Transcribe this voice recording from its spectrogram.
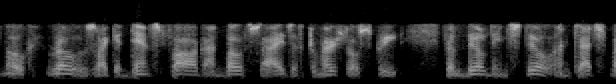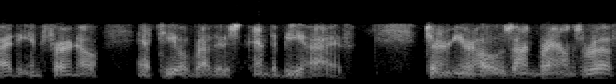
Smoke rose like a dense fog on both sides of Commercial Street from buildings still untouched by the inferno at Teal Brothers and the Beehive. Turn your hose on Brown's roof,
